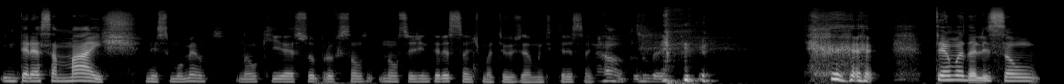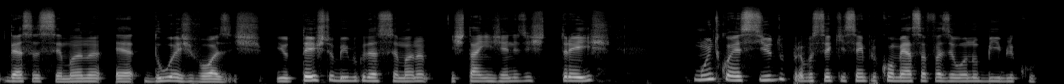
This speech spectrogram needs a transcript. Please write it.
interessa mais nesse momento. Não que a sua profissão não seja interessante, Matheus, é muito interessante. Não, tudo bem. Tema da lição dessa semana é duas vozes. E o texto bíblico dessa semana está em Gênesis 3, muito conhecido para você que sempre começa a fazer o ano bíblico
